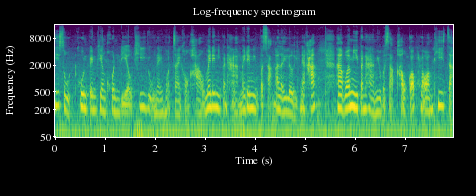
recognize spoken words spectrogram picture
ที่สุด คุณเป็นเพียงคนเดียวที่อยู่ในหัวใจของเขา ไม่ได้มีปัญหาไม่ได้มีอุปสรรคอะไรเลยนะคะ หากว่ามีปัญหามีอุปสรรคเขาก็พร้อมที่จะ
